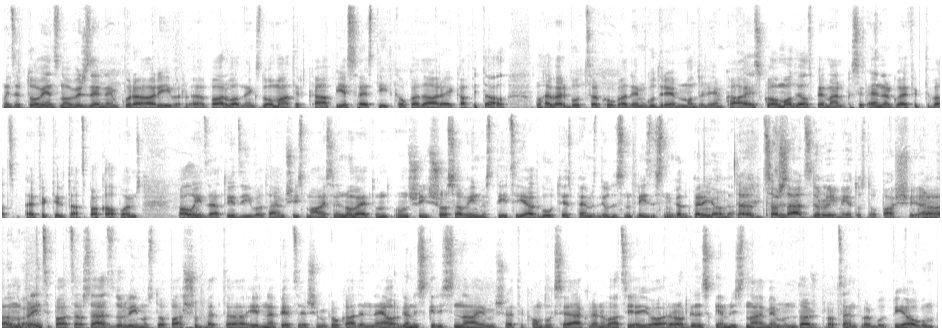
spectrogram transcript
Līdz ar to viens no virzieniem, kurā arī var pārvaldnieks domāt, ir kā piesaistīt kaut kādu ārēju kapitālu lai varbūt ar kaut kādiem gudriem modeļiem, kā ESCO modelis, piemēram, kas ir energoefektivitātes pakalpojums, palīdzētu iedzīvotājiem šīs mājas renovēt un, un šī, šo savu investīciju atgūt iespējams 20, 30 gadu periodā. Mm, tad caur sēdes durvīm iet uz to pašu. Jā, uh, nu, principā caur sēdes durvīm uz to pašu, bet uh, ir nepieciešami kaut kādi neorganiski risinājumi šai kompleksajai ēku renovācijai, jo ar organiskiem risinājumiem un dažu procentu varbūt pieaugumu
